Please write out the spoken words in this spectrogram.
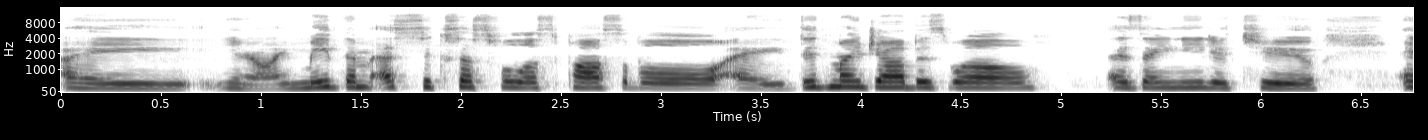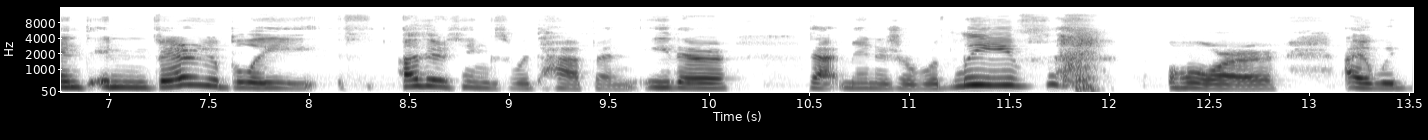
I, you know, I made them as successful as possible. I did my job as well as I needed to. And invariably, other things would happen. Either that manager would leave, or I would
